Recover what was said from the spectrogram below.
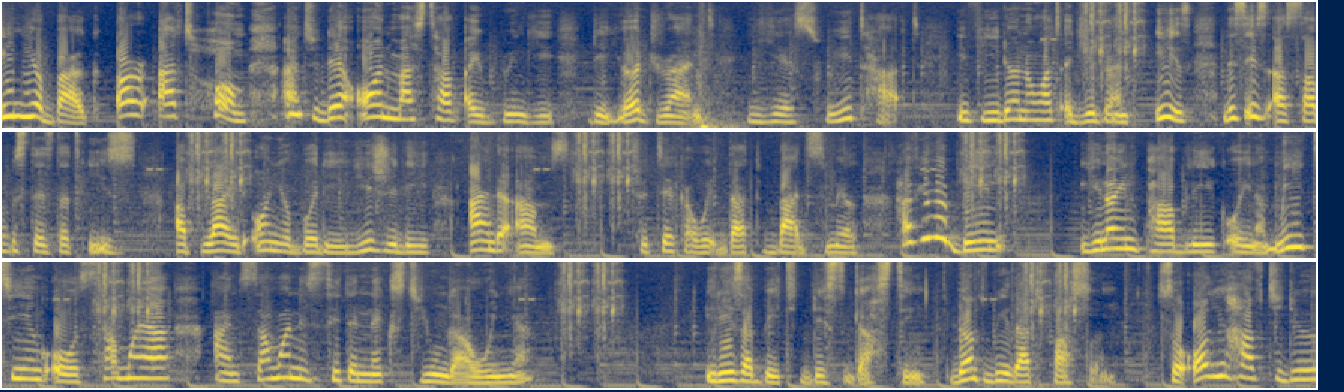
in your bag, or at home? And today on must have, I bring you the deodorant. Yes, sweetheart. If you don't know what a deodorant is, this is a substance that is applied on your body, usually underarms, to take away that bad smell. Have you ever been you know in public or in a meeting or somewhere and someone is sitting next to you ngawunya it is a bit disgusting. Don't be that person. So all you have to do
